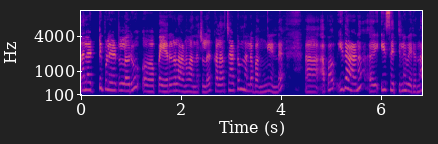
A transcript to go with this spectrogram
നല്ല അടിപൊളിയായിട്ടുള്ള ഒരു പെയറുകളാണ് വന്നിട്ടുള്ളത്. കളർ ചാർട്ടും നല്ല ഭംഗിയുണ്ട്. അപ്പോൾ ഇതാണ് ഈ സെറ്റിൽ വരുന്ന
